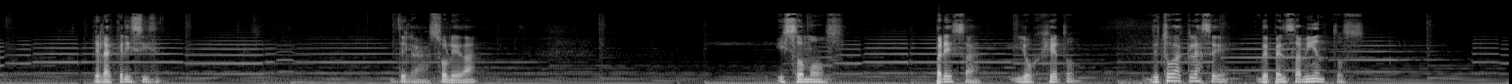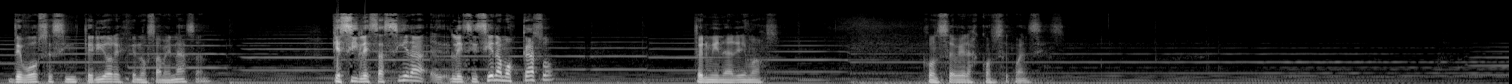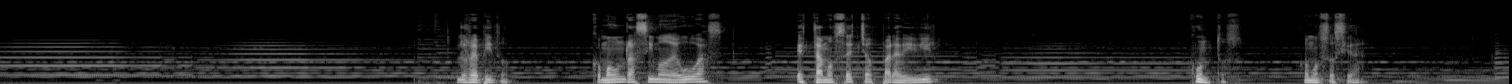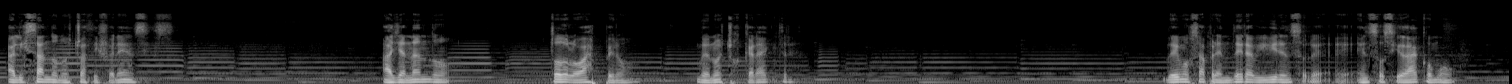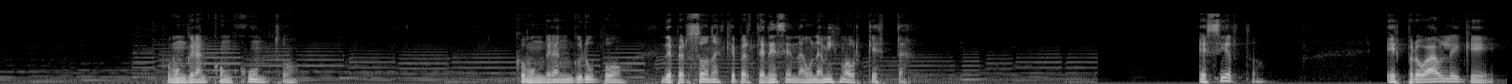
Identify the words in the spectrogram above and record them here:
de la crisis de la soledad. Y somos presa y objeto de toda clase de pensamientos, de voces interiores que nos amenazan, que si les, les hiciéramos caso, terminaremos con severas consecuencias. Lo repito, como un racimo de uvas, estamos hechos para vivir juntos como sociedad, alisando nuestras diferencias, allanando todo lo áspero de nuestros caracteres. Debemos aprender a vivir en, sociedad como, como un gran conjunto, como un gran grupo de personas que pertenecen a una misma orquesta. Es cierto, es probable que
